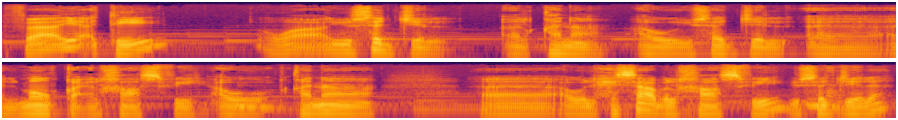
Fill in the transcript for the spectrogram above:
فيأتي ويسجل القناة أو يسجل آه، الموقع الخاص فيه أو القناه آه، أو الحساب الخاص فيه يسجله. نعم.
